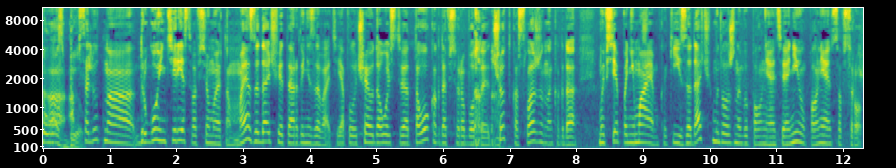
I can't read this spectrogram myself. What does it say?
а, абсолютно другой интерес во всем этом. Моя задача это организовать. Я получаю удовольствие от того, когда все работает четко, слаженно, когда мы все понимаем, какие задачи мы должны выполнять, и они выполняются в срок.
